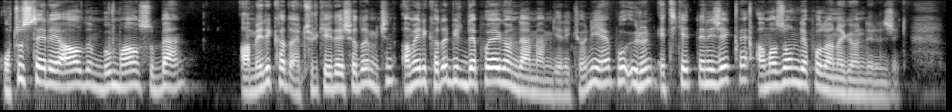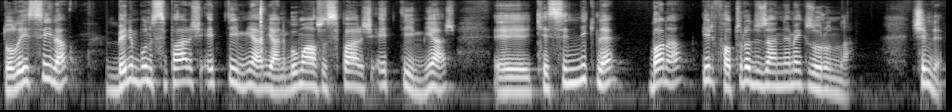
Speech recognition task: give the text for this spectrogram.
30 TL'ye aldığım bu mouse'u ben Amerika'da, yani Türkiye'de yaşadığım için Amerika'da bir depoya göndermem gerekiyor. Niye? Bu ürün etiketlenecek ve Amazon depolarına gönderilecek. Dolayısıyla benim bunu sipariş ettiğim yer, yani bu mouse'u sipariş ettiğim yer e, kesinlikle bana bir fatura düzenlemek zorunda. Şimdi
